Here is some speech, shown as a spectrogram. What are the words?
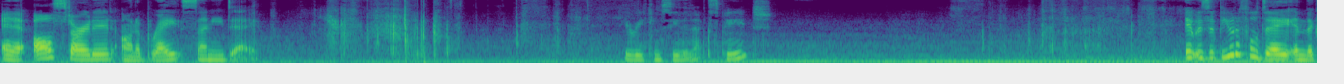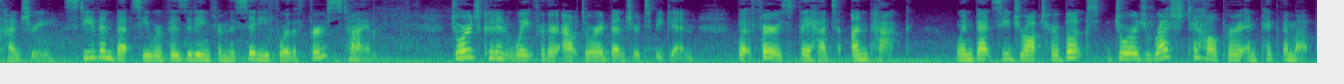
And it all started on a bright sunny day. Here we can see the next page. It was a beautiful day in the country. Steve and Betsy were visiting from the city for the first time. George couldn't wait for their outdoor adventure to begin, but first they had to unpack. When Betsy dropped her books, George rushed to help her and pick them up.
